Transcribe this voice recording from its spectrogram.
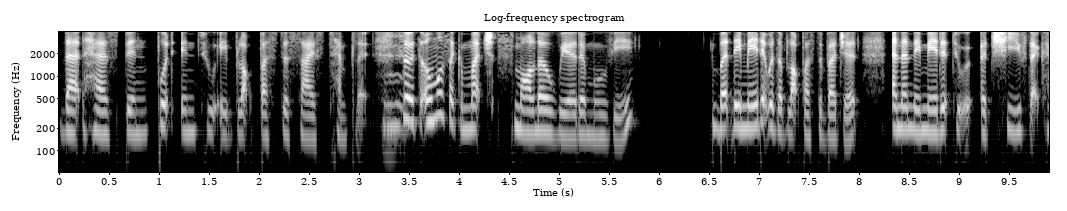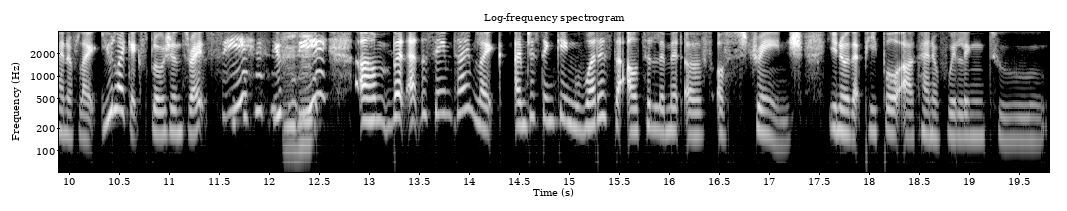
that has been put into a blockbuster sized template. Hmm. So it's almost like a much smaller, weirder movie but they made it with a blockbuster budget and then they made it to achieve that kind of like you like explosions right? See? You see? Um, but at the same time like i'm just thinking what is the outer limit of of strange you know that people are kind of willing to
